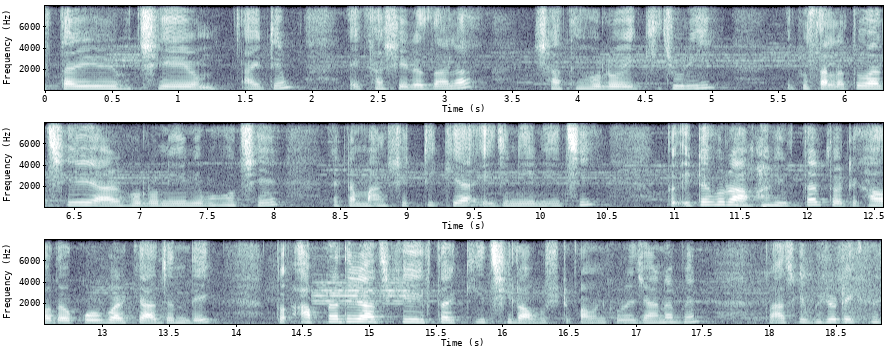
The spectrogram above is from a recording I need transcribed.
ইফতারির হচ্ছে আইটেম এই খাসি রেজালা, সাথে হলো এই খিচুড়ি, একটু সালাদও আছে, আর হলো নিয়ে নেব হচ্ছে একটা মাংসের টিকিয়া, এই যে নিয়ে নিয়েছি। তো এটা হলো আমার ইফতার, তো এটা খাওয়া দাওয়া করব আর কি, আজান দেখ তো আপনাদের আজকে ইফতার কী ছিল অবশ্যই কমেন্ট করে জানাবেন। তো আজকে ভিডিওটা এখানে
